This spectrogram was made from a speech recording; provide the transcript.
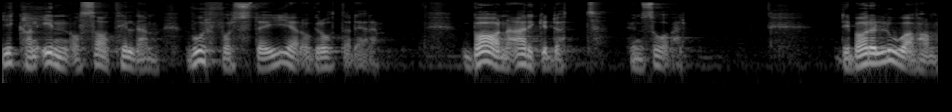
gikk han inn og sa til dem, Hvorfor støyer og gråter dere? Barnet er ikke dødt, hun sover. De bare lo av ham,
